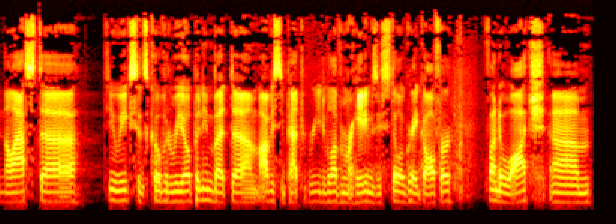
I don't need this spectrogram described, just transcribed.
in the last uh, few weeks since COVID reopening, but um, obviously Patrick Reed, you love him or hate him, he's still a great golfer, fun to watch. Um,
